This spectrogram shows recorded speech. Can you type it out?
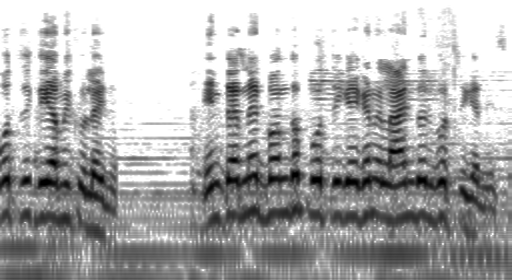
পত্রিকা দিয়ে আমি কুলাইনি ইন্টারনেট বন্ধ, পত্রিকা এখানে লাইন ধরে পত্রিকা নিয়েছে।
